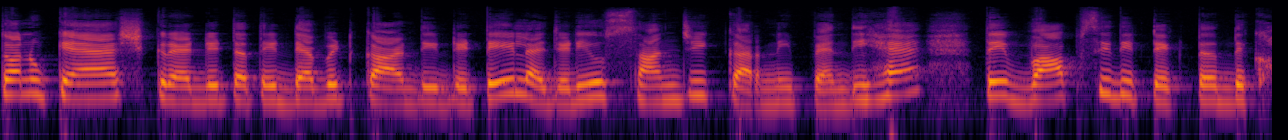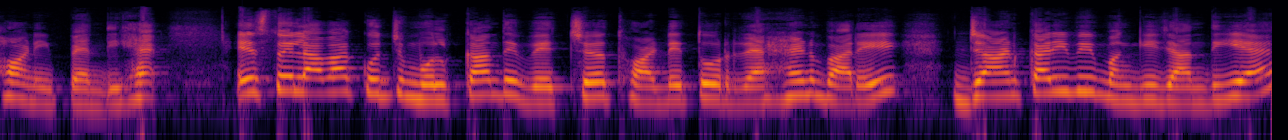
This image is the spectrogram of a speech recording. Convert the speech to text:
ਤੁਹਾਨੂੰ ਕੈਸ਼ ਕ੍ਰੈਡਿਟ ਅਤੇ ਡੈਬਿਟ ਕਾਰਡ ਦੀ ਡਿਟੇਲ ਹੈ ਜਿਹੜੀ ਉਹ ਸਾਂਝੀ ਕਰਨੀ ਪੈਂਦੀ ਹੈ ਤੇ ਵਾਪਸੀ ਦੀ ਟਿਕਟ ਦਿਖਾਉਣੀ ਪੈਂਦੀ ਹੈ ਇਸ ਤੋਂ ਇਲਾਵਾ ਕੁਝ ਮੁਲਕਾਂ ਦੇ ਵਿੱਚ ਤੁਹਾਡੇ ਤੋਂ ਰਹਿਣ ਬਾਰੇ ਜਾਣਕਾਰੀ ਵੀ ਮੰਗੀ ਜਾਂਦੀ ਹੈ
